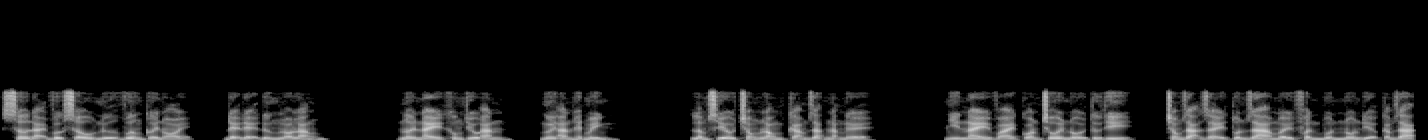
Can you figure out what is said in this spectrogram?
Sơ đại vượt sâu nữ vương cười nói, đệ đệ đừng lo lắng. Nơi này không thiếu ăn, ngươi ăn hết mình. Lâm siêu trong lòng cảm giác nặng nề. Nhìn này vài con trôi nổi tử thi, trong dạ dày tuôn ra mấy phần buồn nôn địa cảm giác.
